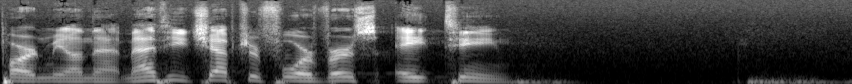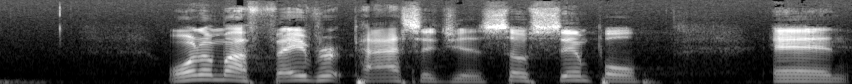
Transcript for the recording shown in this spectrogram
Pardon me on that. Matthew chapter 4, verse 18. One of my favorite passages, so simple and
